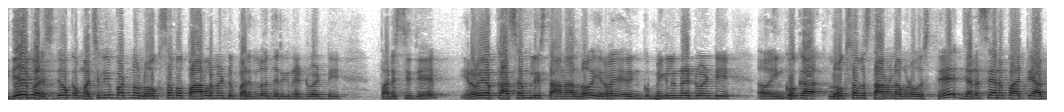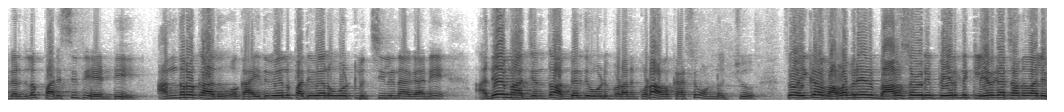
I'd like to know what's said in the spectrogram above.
ఇదే పరిస్థితి. ఒక మచిలీపట్నం లోక్సభ పార్లమెంటు పరిధిలో జరిగినటువంటి పరిస్థితే ఇరవై ఒక్క అసెంబ్లీ స్థానాల్లో ఇరవై ఇంకో మిగిలినటువంటి ఇంకొక లోక్సభ స్థానంలో కూడా వస్తే జనసేన పార్టీ అభ్యర్థుల పరిస్థితి ఏంటి? అందరూ కాదు ఒక ఐదు వేలు పదివేల ఓట్లు చీలినా కానీ అదే మార్జిన్తో అభ్యర్థి ఓడిపోవడానికి కూడా అవకాశం ఉండొచ్చు. సో ఇక్కడ వల్లభనేని బాలశౌరి పేరుని క్లియర్గా చదవాలి.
